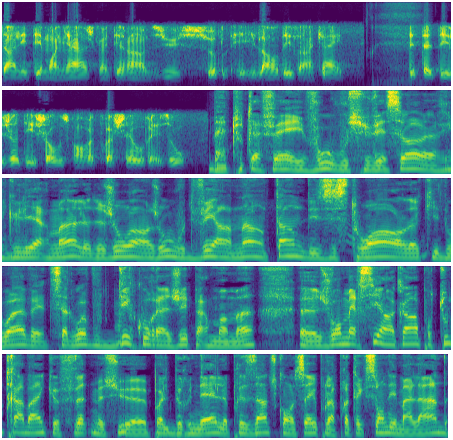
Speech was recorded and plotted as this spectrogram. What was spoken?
dans les témoignages qui ont été rendus lors des enquêtes. C'était déjà des choses qu'on reprochait au réseau. Ben tout à fait. Et vous, vous suivez ça euh, régulièrement, là, de jour en jour. Vous devez en entendre des histoires là, qui doivent être, ça doit vous décourager par moment. Euh, je vous remercie encore pour tout le travail que fait Monsieur euh, Paul Brunet, le président du Conseil pour la protection des malades.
